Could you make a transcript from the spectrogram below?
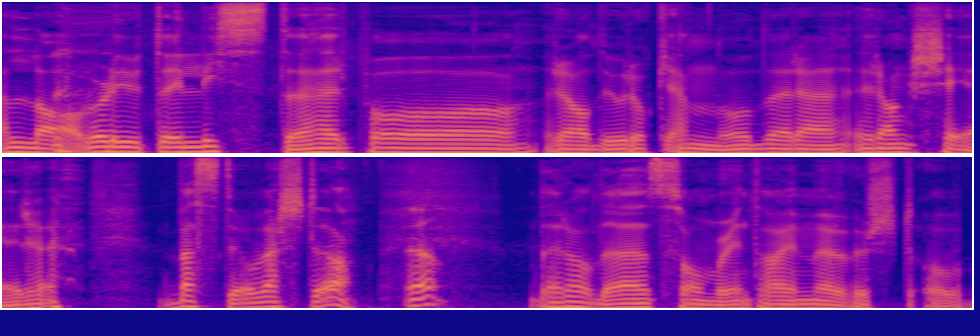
jeg la vel ut ei liste her på radiorock.no der jeg rangerer beste og verste. da. Ja. Der hadde jeg Summer in Time øverst og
